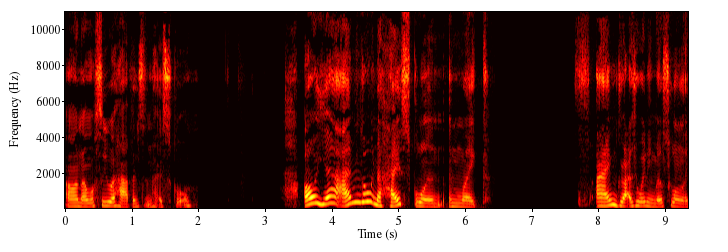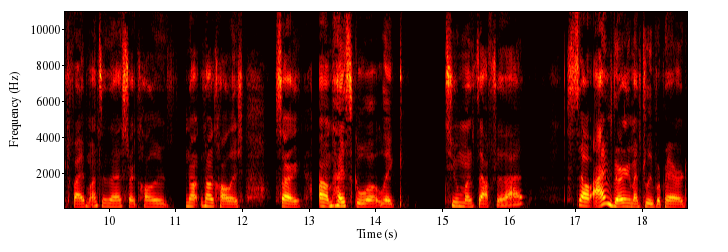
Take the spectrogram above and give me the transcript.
I don't know. We'll see what happens in high school. Oh yeah, I'm going to high school in, in like I'm graduating middle school in like five months, and then I start college. Not not college, sorry. Um, high school like two months after that. So I'm very mentally prepared.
